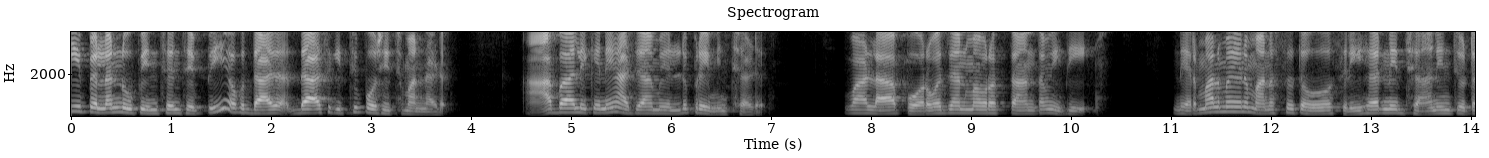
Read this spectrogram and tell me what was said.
ఈ పిల్లని నువ్వు పెంచని చెప్పి ఒక దా దాసికి ఇచ్చి పోషించమన్నాడు. ఆ బాలికనే అజామీలుడు ప్రేమించాడు. వాళ్ళ పూర్వజన్మ వృత్తాంతం ఇది. నిర్మలమైన మనస్సుతో శ్రీహరిని ధ్యానించుట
